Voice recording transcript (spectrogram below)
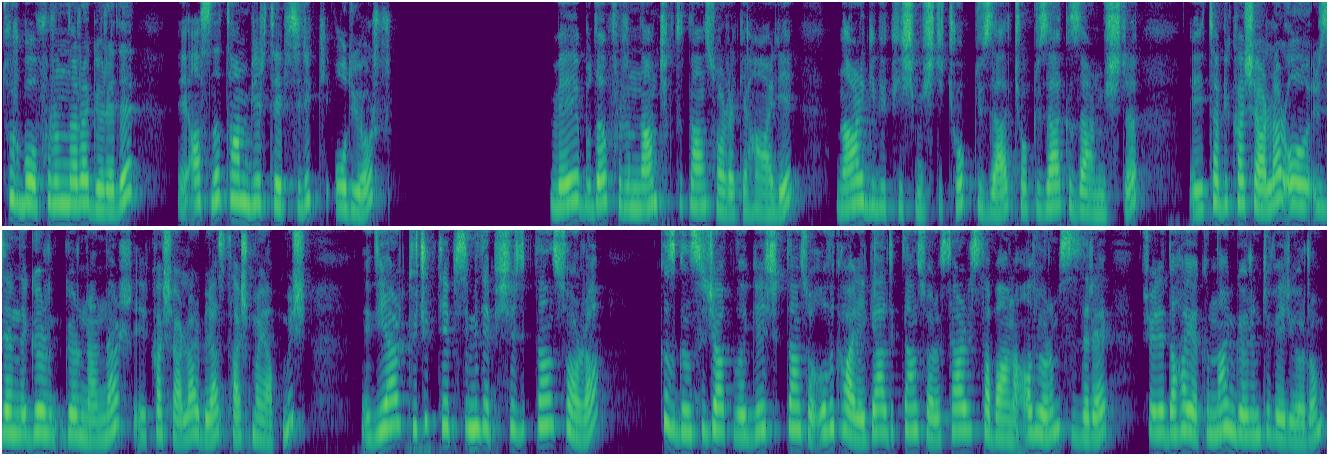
Turbo fırınlara göre de e, aslında tam bir tepsilik oluyor. Ve bu da fırından çıktıktan sonraki hali. Nar gibi pişmişti. Çok güzel, çok güzel kızarmıştı. E, tabii kaşarlar, o üzerinde gör, görünenler, e, kaşarlar biraz taşma yapmış. E, diğer küçük tepsimi de pişirdikten sonra kızgın sıcaklığı geçtikten sonra, ılık hale geldikten sonra servis tabağına alıyorum. Sizlere şöyle daha yakından görüntü veriyorum.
